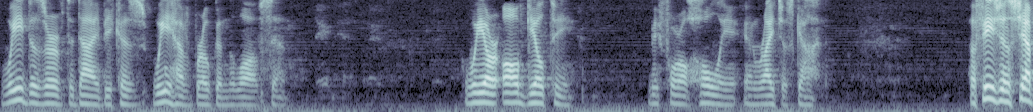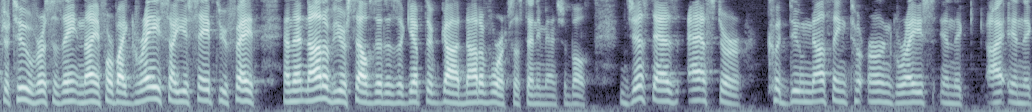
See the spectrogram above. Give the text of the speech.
We deserve to die because we have broken the law of sin. We are all guilty before a holy and righteous God. Ephesians chapter 2, verses 8 and 9 For by grace are you saved through faith, and that not of yourselves, it is a gift of God, not of works, lest any man should boast. Just as Esther could do nothing to earn grace in the, in the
